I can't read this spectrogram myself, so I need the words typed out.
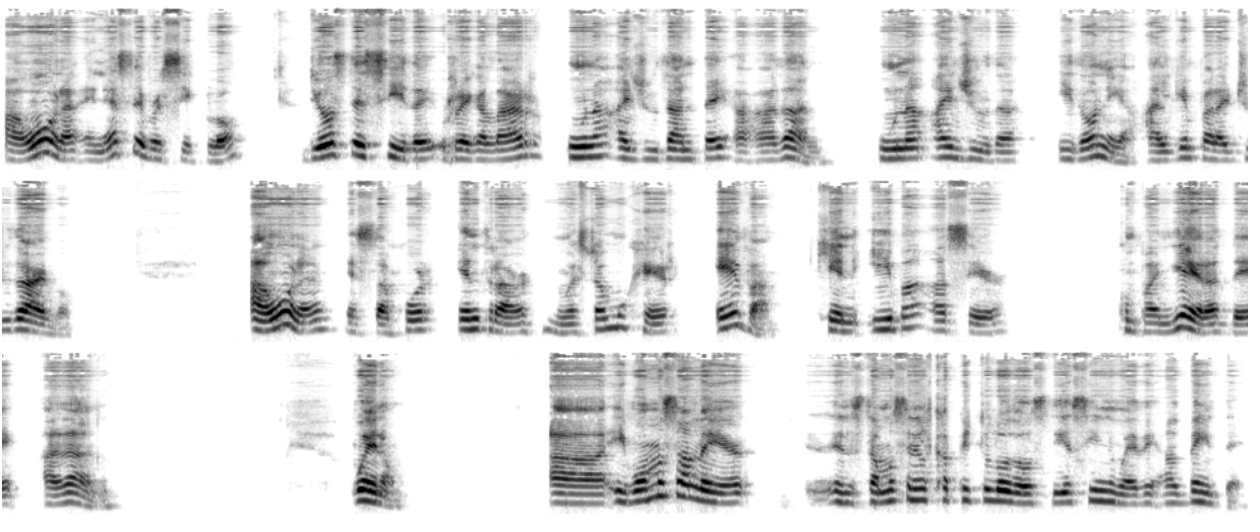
Ahora, en este versículo, Dios decide regalar una ayudante a Adán, una ayuda idónea, alguien para ayudarlo. Ahora está por entrar nuestra mujer Eva, quien iba a ser compañera de Adán. Bueno, ah, y vamos a leer, estamos en el capítulo 2, 19 al 20.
